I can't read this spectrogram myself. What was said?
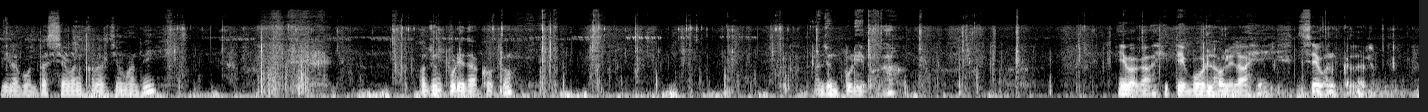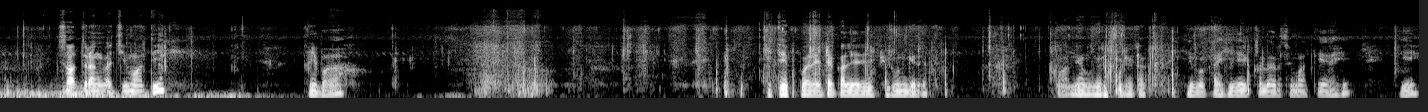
हिला बोलतात सेवन कलरची माती अजून पुढे दाखवतो. अजून पुढे बघा. हे बघा इथे बोर्ड लावलेला आहे सेवन कलर सात रंगाची माती. हे बघा. इथे पर्यटक आलेले फिरून गेलेत. पाणी वगैरे पुढे टाकलं हे बघा ही कलरची माती आहे. हे.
